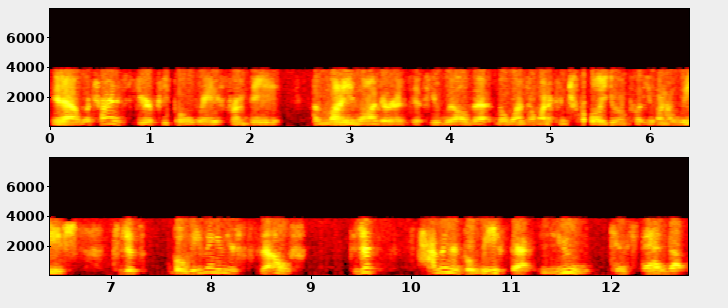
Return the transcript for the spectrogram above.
You know, we're trying to steer people away from the the money launderers, if you will, the the ones that want to control you and put you on a leash, to just believing in yourself, to just having a belief that you can stand up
